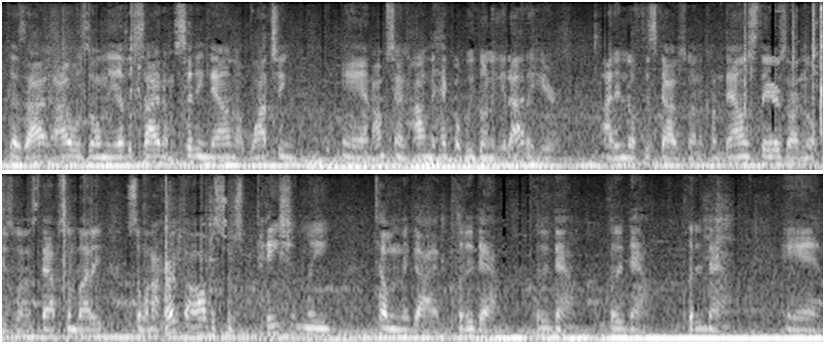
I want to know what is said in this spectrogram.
because I, I was on the other side. I'm sitting down, I'm watching, and I'm saying, how in the heck are we going to get out of here? I didn't know if this guy was going to come downstairs. I didn't know if he's going to stab somebody. So when I heard the officers patiently telling the guy, put it down, put it down, put it down, put it down, and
